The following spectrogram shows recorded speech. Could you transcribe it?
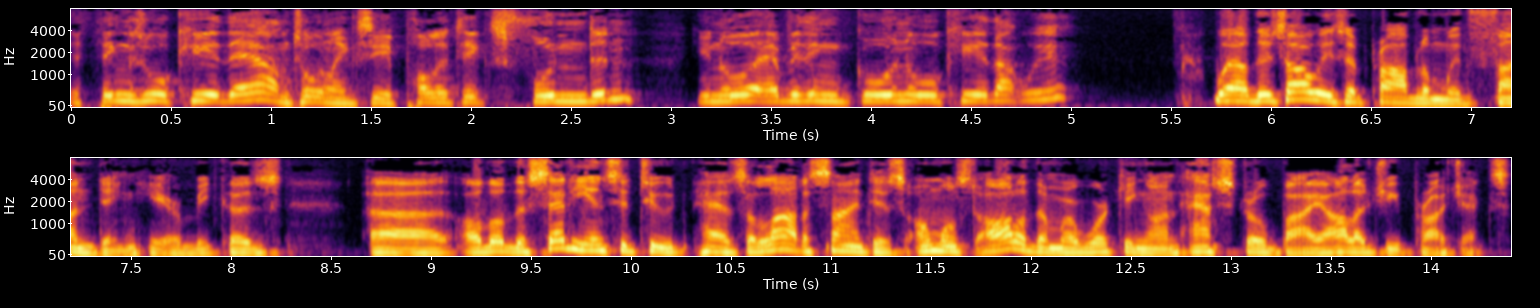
are things okay there? I'm talking like, say, politics, funding, you know, everything going okay that way? Well, there's always a problem with funding here because uh, although the SETI Institute has a lot of scientists, almost all of them are working on astrobiology projects.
